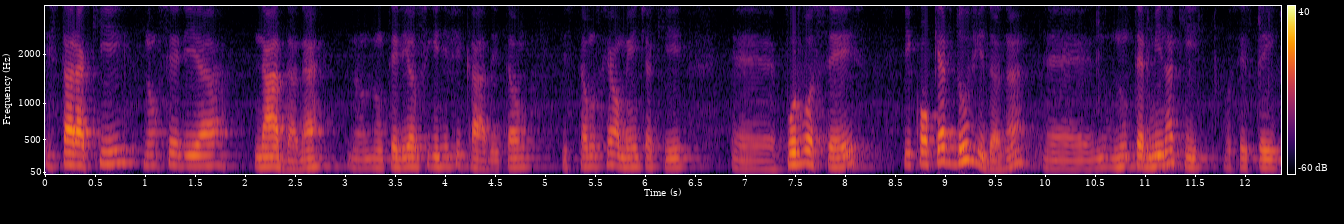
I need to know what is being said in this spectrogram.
estar aqui não seria nada, né? Não, não teria um significado. Então, estamos realmente aqui é, por vocês e qualquer dúvida, né? É, não termina aqui. Vocês têm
